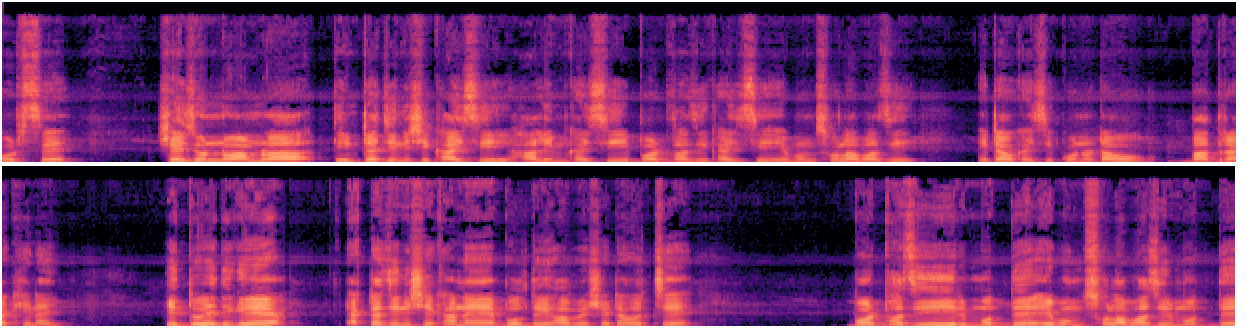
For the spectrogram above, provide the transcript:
করছে। সেই জন্য আমরা তিনটা জিনিসই খাইছি, হালিম খাইছি, বট ভাজি খাইছি এবং ছোলা ভাজি, এটাও খাইছি, কোনোটাও বাদ রাখি নাই। কিন্তু এদিকে একটা জিনিস এখানে বলতেই হবে, সেটা হচ্ছে বট ভাজির মধ্যে এবং ছোলা ভাজির মধ্যে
